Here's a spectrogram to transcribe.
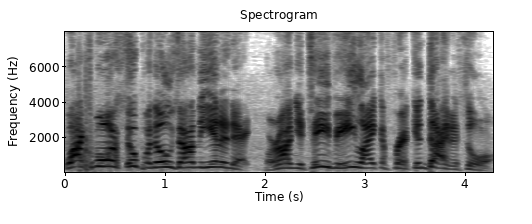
Watch more SuperNews on the internet or on your TV like a frickin' dinosaur.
